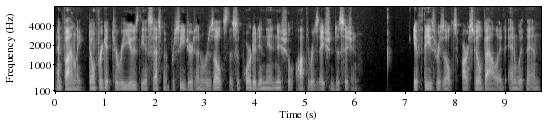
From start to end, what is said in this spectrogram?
And finally, don't forget to reuse the assessment procedures and results that supported in the initial authorization decision if these results are still valid and within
